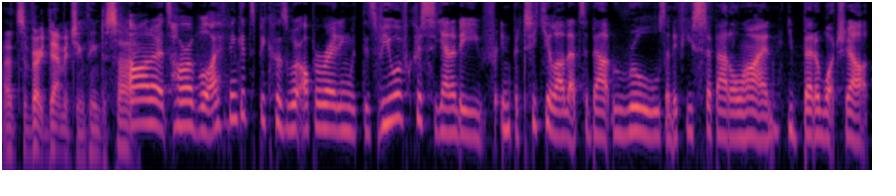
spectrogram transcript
That's a very damaging thing to say. Oh no, it's horrible. I think it's because we're operating with this view of Christianity in particular that's about rules, and if you step out of line, you better watch out.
